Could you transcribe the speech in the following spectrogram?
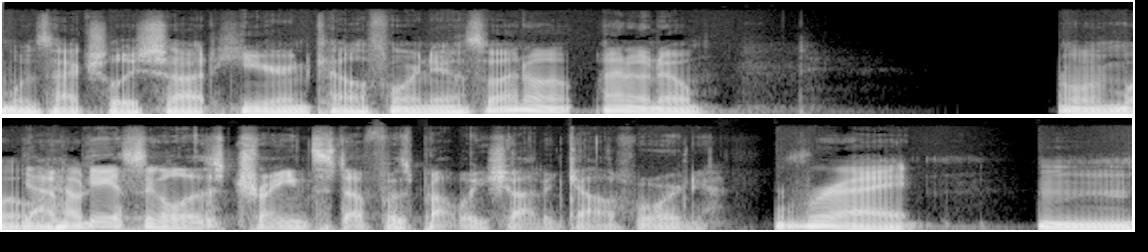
was actually shot here in California. So I don't I don't know Oh, well, Yeah, I'm how- guessing all this train stuff was probably shot in California. right. Hmm.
